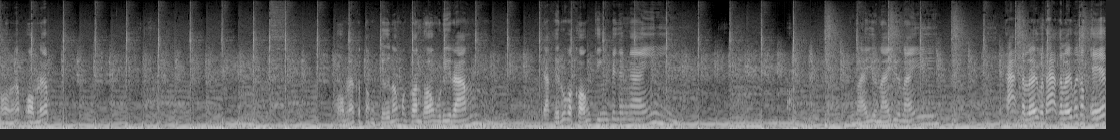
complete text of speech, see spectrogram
อออมแล้วครับออมแล้วครับออมแล้วก็ต้องเจอน้องมังกรทองบุรีรัมย์อยากให้รู้ว่าของจริงเป็นยังไง นอยู่ไหนอยู่ไหนท่ากันเลยมาท่ากันเลยไม่ต้องเอฟ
